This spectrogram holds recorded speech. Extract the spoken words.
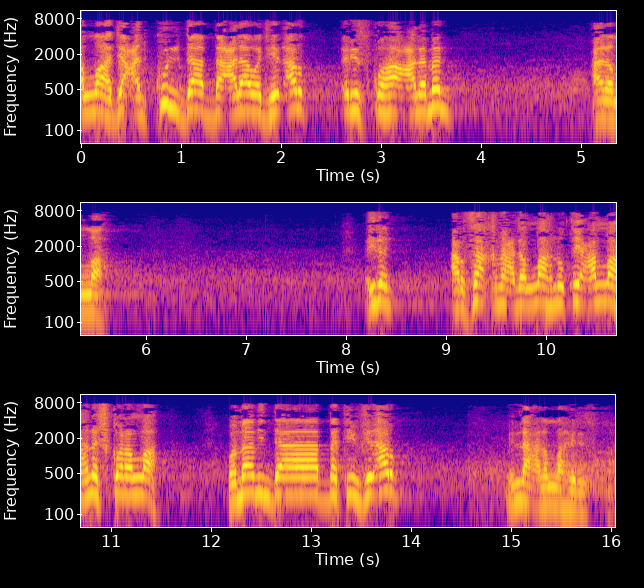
الله جعل كل دابة على وجه الأرض رزقها على من؟ على الله. إذا أرزاقنا على الله نطيع الله نشكر الله. وما من دابة في الأرض إلا على الله رزقها.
